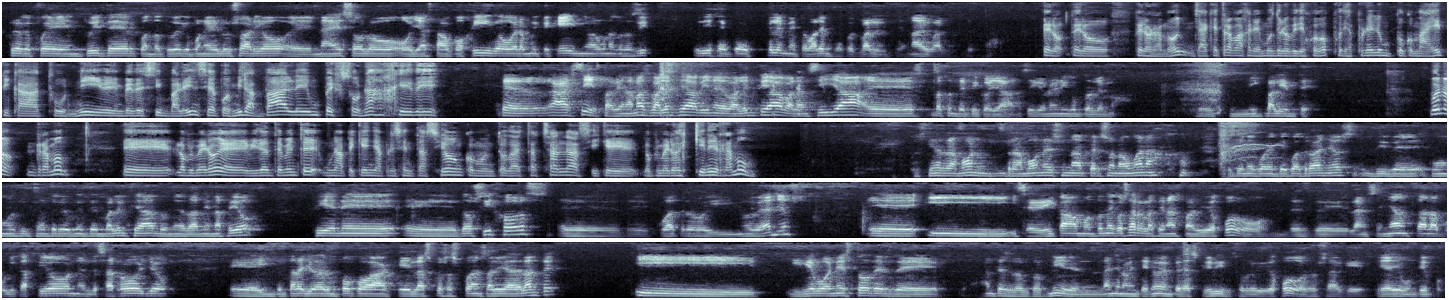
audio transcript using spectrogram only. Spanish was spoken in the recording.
creo que fue en Twitter, cuando tuve que poner el usuario, eh, Nae solo o ya estaba cogido, o era muy pequeño, alguna cosa así. Y dije, pues, ¿qué le meto? Valencia, pues Valencia, Naeval. Pero, pero, pero Ramón, ya que trabajas en el mundo de los videojuegos, podías ponerle un poco más épica a tu NID en vez de decir Valencia. Pues mira, vale un personaje de. ah, sí, está bien. Además, Valencia viene de Valencia, Valencilla, eh, es bastante épico ya, así que no hay ningún problema. Es un Nick Valiente. Bueno, Ramón, eh, lo primero es, evidentemente, una pequeña presentación, como en todas estas charlas, así que lo primero es quién es Ramón. Pues tiene Ramón. Ramón es una persona humana que tiene 44 años, vive, como hemos dicho anteriormente, en Valencia, donde también nació. Tiene eh, dos hijos eh, de 4 y 9 años eh, y, se dedica a un montón de cosas relacionadas con el videojuego, desde la enseñanza, la publicación, el desarrollo, intentar ayudar un poco a que las cosas puedan salir adelante. Y, y llevo en esto desde antes de los 2000, en el año 99 empecé a escribir sobre videojuegos, o sea que, ya llevo un tiempo.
